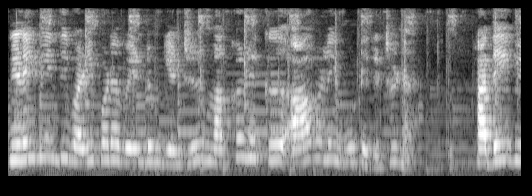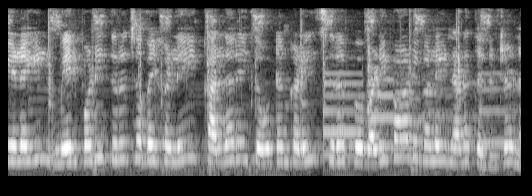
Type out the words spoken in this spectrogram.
நினைவேந்தி வழிபட வேண்டும் என்று மக்களுக்கு ஆவலை ஊட்டுகின்றன. அதே வேளையில் மேற்படி திருச்சபைகளே கல்லறை தோட்டங்களில் சிறப்பு வழிபாடுகளை நடத்துகின்றன.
